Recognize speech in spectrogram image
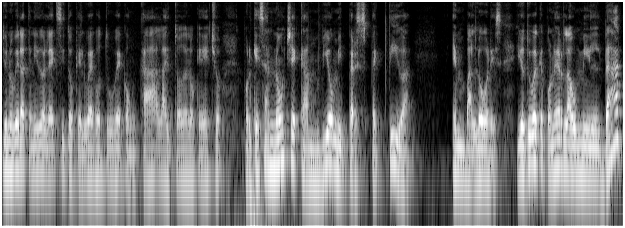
yo no hubiera tenido el éxito que luego tuve con Cala y todo lo que he hecho, porque esa noche cambió mi perspectiva en valores. Yo tuve que poner la humildad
